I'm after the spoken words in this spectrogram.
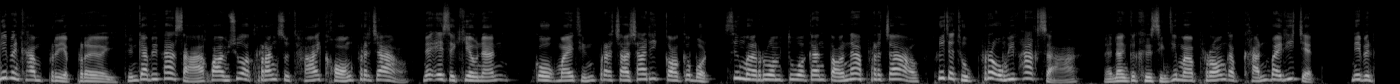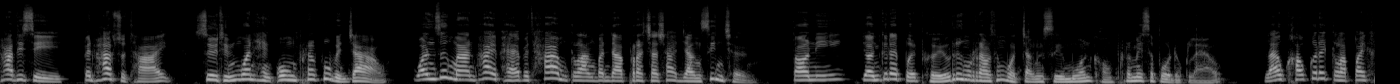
นี่เป็นคำเปรียบเปรย ถึงการพิพากษาความชั่วครั้งสุดท้ายของพระเจ้า ในเอเสเคียวนั้น โกกหมายถึงประชาชาติที่ก่อกบฏ ซึ่งมารวมตัวกันต่อหน้าพระเจ้า เพื่อจะถูกพระองค์พิพากษา และนั่นก็คือสิ่งที่มาพร้อมกับขันใบที่ 7 นี่เป็นภาพที่ 4 เป็นภาพสุดท้าย สื่อถึงวันแห่งองค์พระผู้เป็นเจ้า วันซึ่งมารพ่ายแพ้ไปท่ามกลางบรรดาประชาชาติอย่างสิ้นเชิง ตอนนี้ยอนก็ได้เปิดเผยเรื่องราวทั้งหมดจากหนังสือม้วนของพระเมสสโปดกแล้ว แล้วเขาก็ได้กลับไปข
